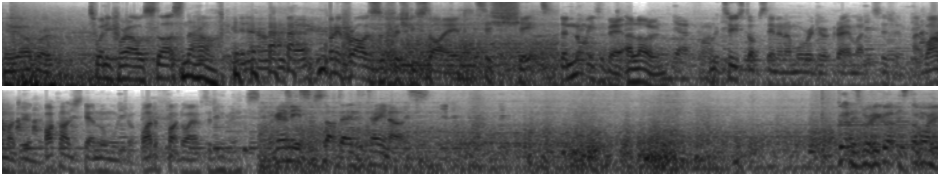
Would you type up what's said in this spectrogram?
Here we are, bro. 24 hours starts now. Okay, now we go. 24 hours has officially started. This is shit. The noise of it alone. Yeah, fine. We're two stops in and I'm already regretting my decision. Like, why am I doing this? Why can't I just get a normal job? Why the fuck do I have to do this? We're gonna need some stuff to entertain us. Got this, bro. You got this. Don't worry.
